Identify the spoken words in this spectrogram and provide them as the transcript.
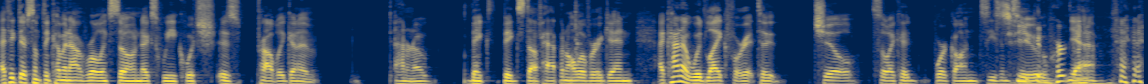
i think there's something coming out of rolling stone next week which is probably gonna i don't know make big stuff happen all over again. I kind of would like for it to chill so i could work on season So you two. could work on yeah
